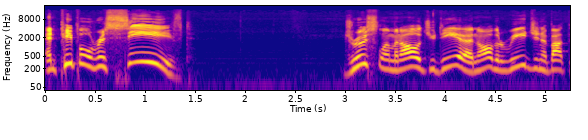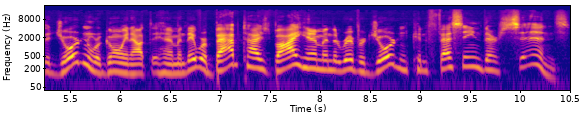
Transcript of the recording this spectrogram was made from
And people received. Jerusalem and all Judea and all the region about the Jordan were going out to him, and they were baptized by him in the river Jordan, confessing their sins.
